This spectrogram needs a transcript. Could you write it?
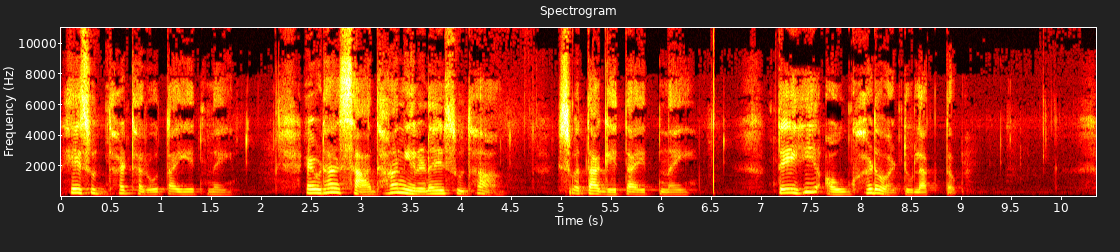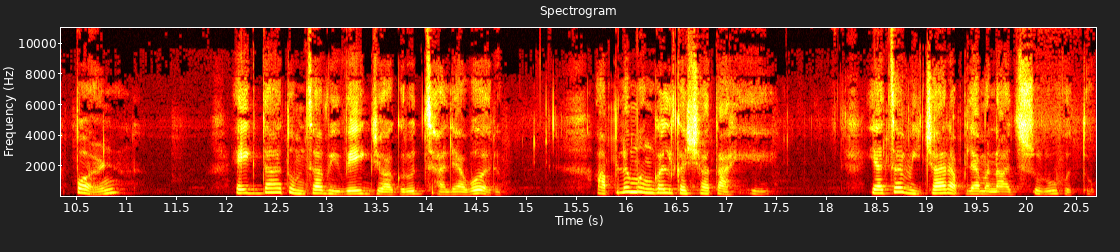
हे सुद्धा ठरवता येत नाही. एवढा साधा निर्णय सुद्धा स्वतः घेता येत नाही. तेही अवघड वाटू लागतं. पण एकदा तुमचा विवेक जागृत झाल्यावर आपलं मंगल कशात आहे याचा विचार आपल्या मनात सुरू होतो.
